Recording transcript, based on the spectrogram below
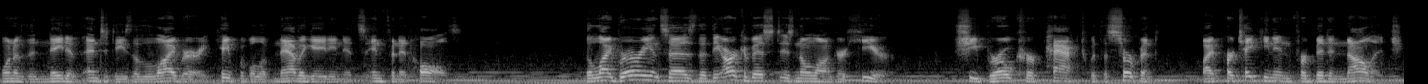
one of the native entities of the library capable of navigating its infinite halls. The librarian says that the archivist is no longer here. She broke her pact with the serpent by partaking in forbidden knowledge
